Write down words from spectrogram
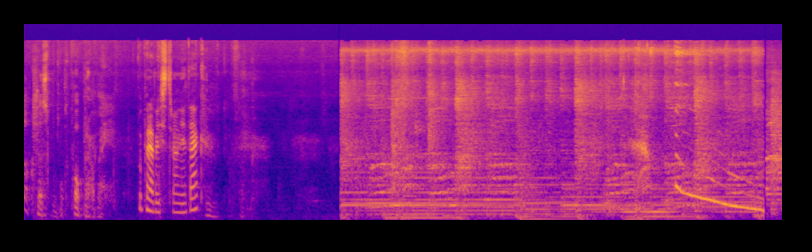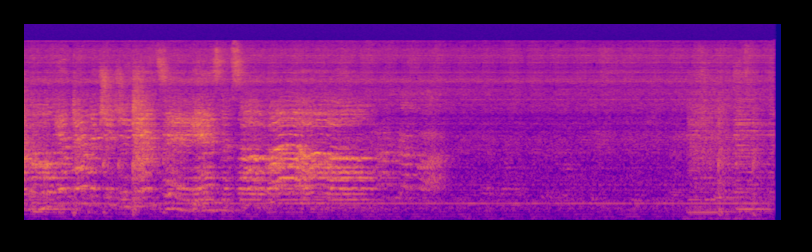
To krzesło po prawej. Po prawej stronie, tak?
